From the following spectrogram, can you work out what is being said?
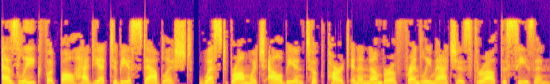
As league football had yet to be established, West Bromwich Albion took part in a number of friendly matches throughout the season.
